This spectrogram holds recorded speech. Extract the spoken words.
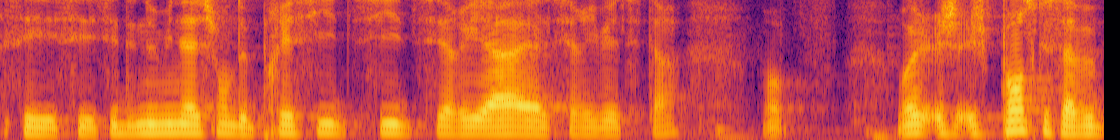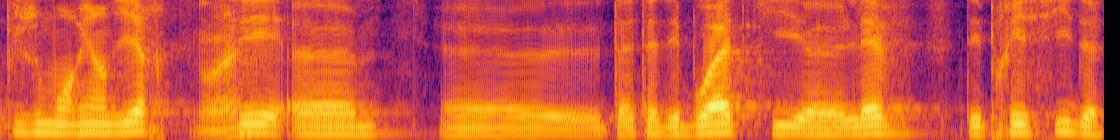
ces dénominations de pré-seed, seed, série A, série B, etc. Bon, moi, je, je pense que ça veut plus ou moins rien dire. Ouais. C'est euh, euh, t'as as des boîtes qui euh, lèvent des pré-seed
